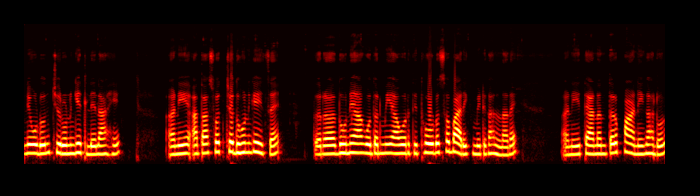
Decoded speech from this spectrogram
निवडून चिरून घेतलेला आहे. आणि आता स्वच्छ धुवून घ्यायचं आहे तर धुण्या अगोदर मी यावरती थोडंसं बारीक मीठ घालणार आहे. आणि त्यानंतर पाणी घालून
